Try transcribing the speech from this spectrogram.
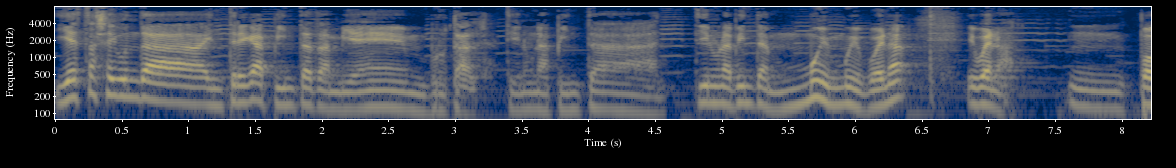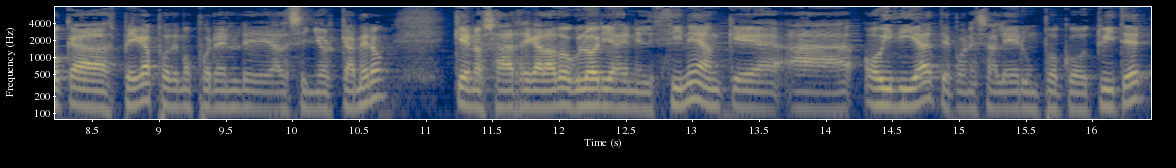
Y esta segunda entrega pinta también brutal. Tiene una pinta. Tiene una pinta muy muy buena. Y bueno, mmm, pocas pegas podemos ponerle al señor Cameron, que nos ha regalado gloria en el cine, aunque a, a, hoy día te pones a leer un poco Twitter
